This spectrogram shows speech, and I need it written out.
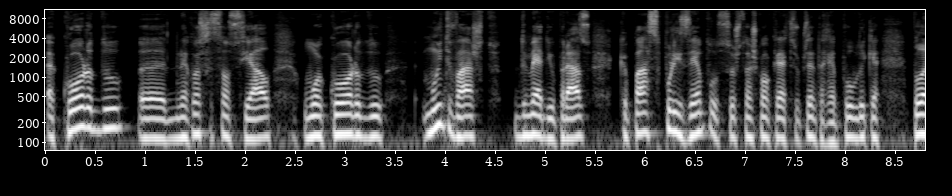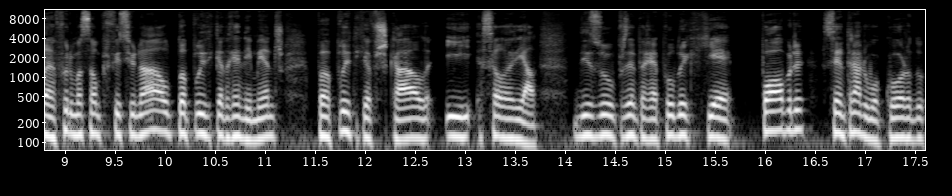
acordo uh, na Constituição Social, um acordo muito vasto, de médio prazo, que passe, por exemplo, sugestões concretas do Presidente da República, pela formação profissional, pela política de rendimentos, pela política fiscal e salarial. Diz o Presidente da República que é pobre centrar o acordo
